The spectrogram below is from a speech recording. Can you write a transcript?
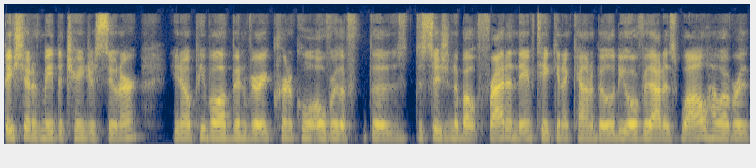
they should have made the changes sooner. You know, people have been very critical over the the decision about Fred and they've taken accountability over that as well. However,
